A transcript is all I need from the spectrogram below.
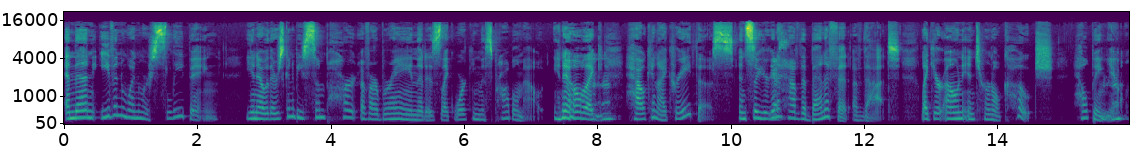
And then even when we're sleeping, you know, there's going to be some part of our brain that is like working this problem out, you know, like, mm-hmm. how can I create this? And so you're going to yes. have the benefit of that, like your own internal coach helping mm-hmm. you.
